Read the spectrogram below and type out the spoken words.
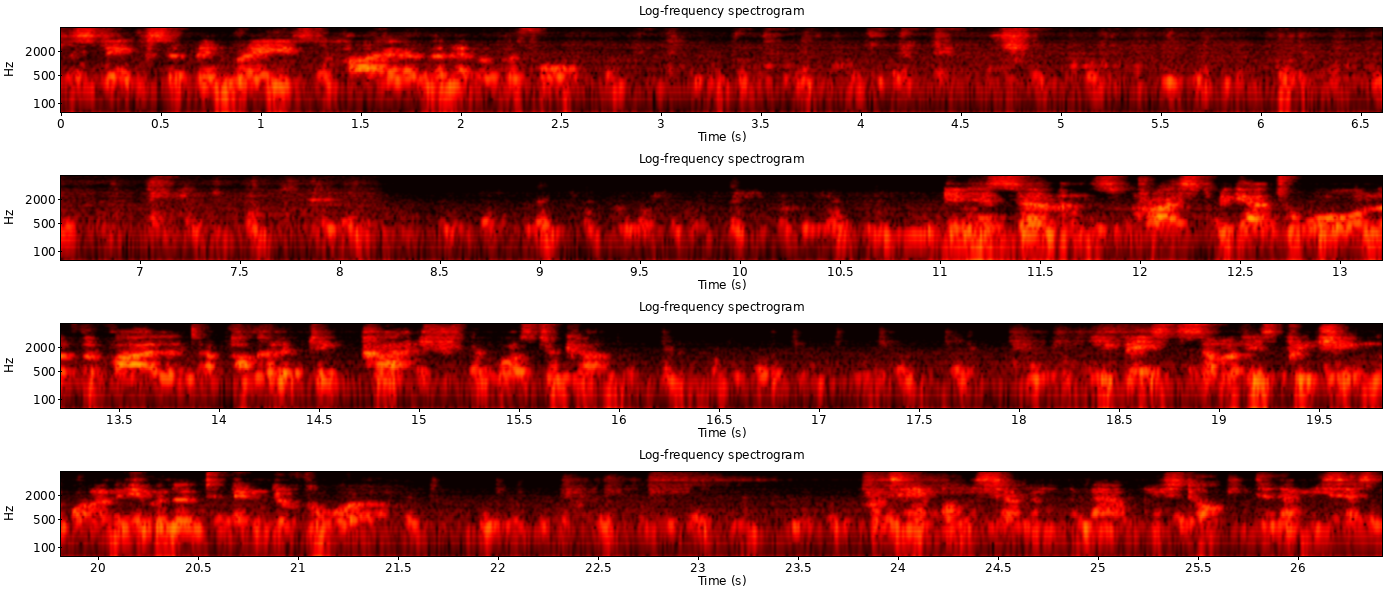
The stakes had been raised higher than ever before. In his sermons, Christ began to warn of the violent apocalyptic clash that was to come. He based some of his preaching on an imminent end of the world. For example, in the Sermon on the Mount, when he's talking to them, he says,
